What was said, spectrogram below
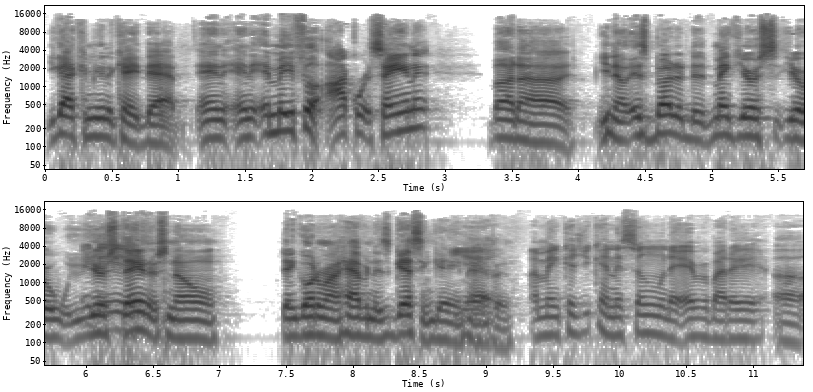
you got to communicate that. And and it may feel awkward saying it, but uh, you know, it's better to make your your your is. standards known than going around having this guessing game Yeah, happen. I mean, because you can assume that everybody uh,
